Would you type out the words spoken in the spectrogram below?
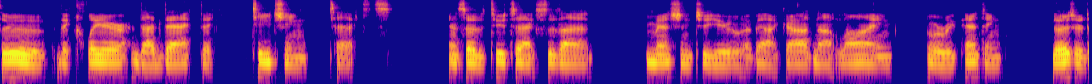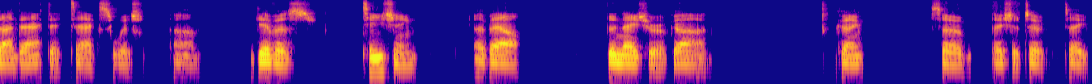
through the clear didactic teaching texts. And so the two texts that I mentioned to you about God not lying or repenting, those are didactic texts which um, give us teaching about the nature of God. Okay, so they should t- take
